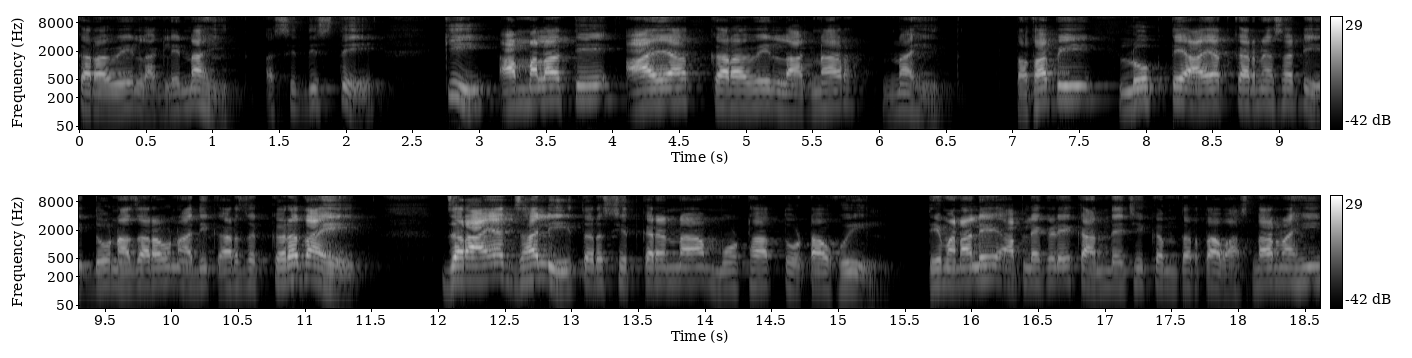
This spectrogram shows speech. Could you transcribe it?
करावे लागले नाहीत असे दिसते की आम्हाला ते आयात करावे लागणार नाहीत. तथापि लोक ते आयात करण्यासाठी दोन हजाराहून अधिक अर्ज करत आहेत. जर आयात झाली तर शेतकऱ्यांना मोठा तोटा होईल. ते म्हणाले आपल्याकडे कांद्याची कमतरता भासणार नाही.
